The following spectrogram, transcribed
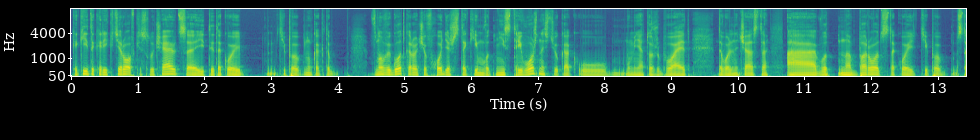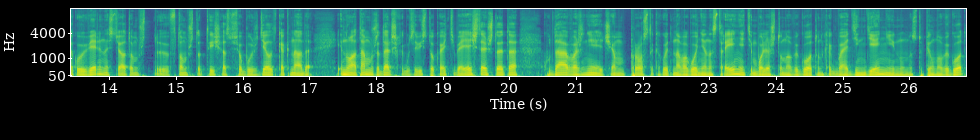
какие-то корректировки случаются, и ты такой, типа, ну как-то в Новый год, короче, входишь с таким вот не с тревожностью, как у, у меня тоже бывает довольно часто, а вот наоборот с такой, типа, с такой уверенностью о том, что, в том, что ты сейчас все будешь делать как надо. И, ну, а там уже дальше как бы зависит только от тебя. Я считаю, что это куда важнее, чем просто какое-то новогоднее настроение, тем более, что Новый год, он как бы один день, и, ну, наступил Новый год,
